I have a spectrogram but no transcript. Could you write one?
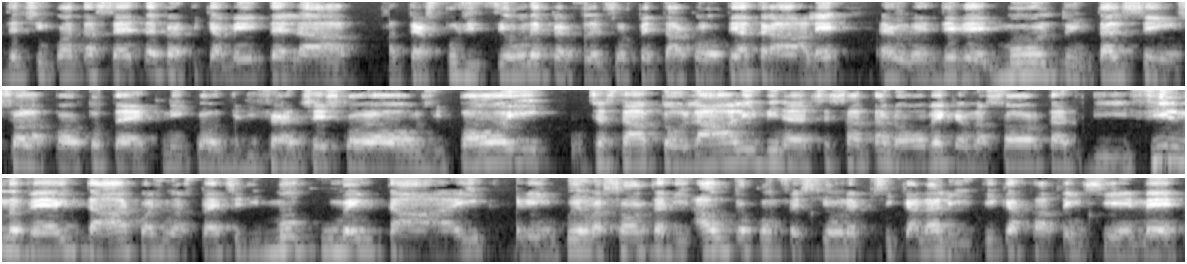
del 57 è praticamente la la trasposizione per, del suo spettacolo teatrale eh, deve molto in tal senso all'apporto tecnico di, di Francesco Rosi. Poi c'è stato l'Alibi nel 69 che è una sorta di film verità, quasi una specie di mockumentari in cui è una sorta di autoconfessione psicanalitica fatta insieme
